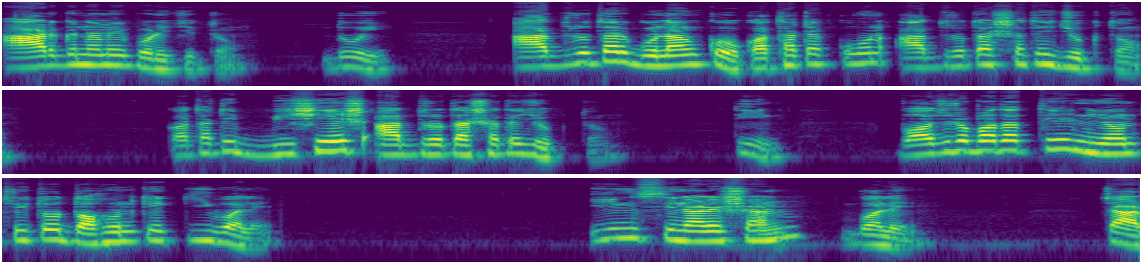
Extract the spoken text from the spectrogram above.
আর্গ নামে পরিচিত। দুই, আর্দ্রতার গুণাঙ্ক কথাটা কোন আর্দ্রতার সাথে যুক্ত? কথাটি বিশেষ আর্দ্রতার সাথে যুক্ত। তিন বজ্র পদার্থের নিয়ন্ত্রিত দহনকে কি বলে? ইনসিনারেশন বলে। চার,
